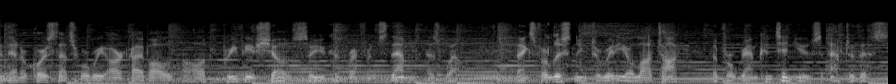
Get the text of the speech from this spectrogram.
And then, of course, that's where we archive all, all of previous shows, so you can reference them as well. Thanks for listening to Radio Law Talk. The program continues after this.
